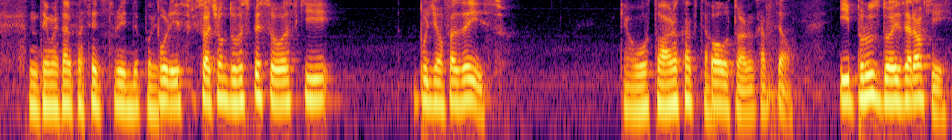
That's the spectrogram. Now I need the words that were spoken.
Se não tem martelo pra ser destruído depois. Por isso que só tinham duas pessoas que podiam fazer isso. Que é o Thor ou o Capitão. Ou o Thor ou o Capitão. E pros dois era ok.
